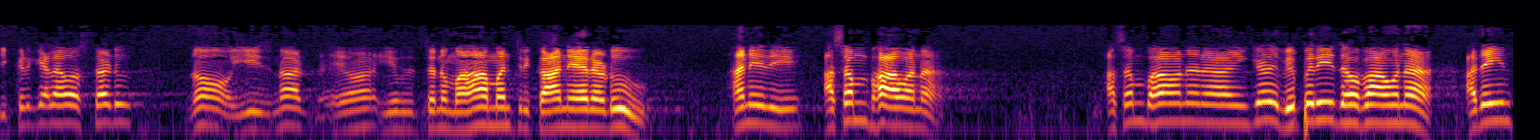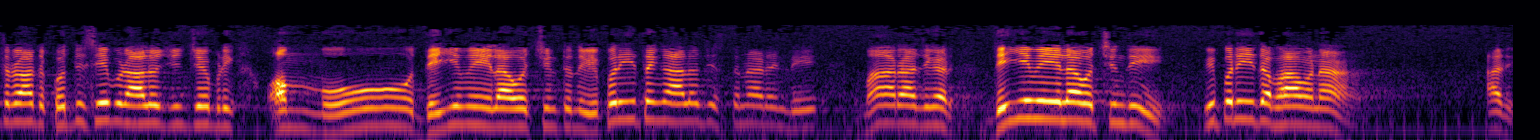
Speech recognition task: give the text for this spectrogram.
ఇక్కడికి ఎలా వస్తాడు? నో ఈజ్ నాట్ ఇతను మహామంత్రి కానేరడు. అనేది అసంభావన. అసంభావన ఇంకా విపరీత భావన. అదైన తర్వాత కొద్దిసేపు ఆలోచించేప్పుడు అమ్మో దెయ్యమే ఇలా వచ్చి ఉంటుంది విపరీతంగా ఆలోచిస్తున్నాడండి మహారాజు గారు. దెయ్యమే ఇలా వచ్చింది. విపరీత భావన. అది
